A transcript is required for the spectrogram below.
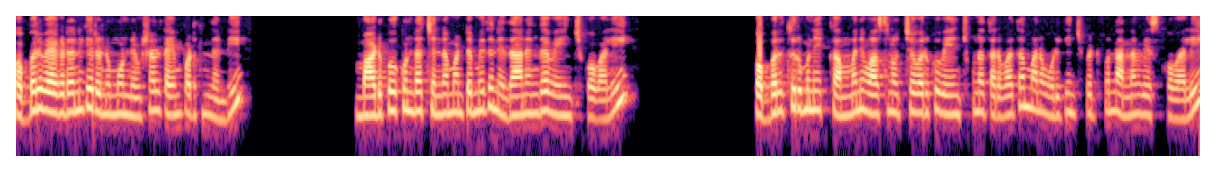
కొబ్బరి వేగడానికి రెండు మూడు నిమిషాలు టైం పడుతుందండి. మాడిపోకుండా చిన్న మంట మీద నిదానంగా వేయించుకోవాలి. కొబ్బరి తురుముని కమ్మని వాసన వచ్చే వరకు వేయించుకున్న తర్వాత మనం ఉడికించి పెట్టుకున్న అన్నం వేసుకోవాలి.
